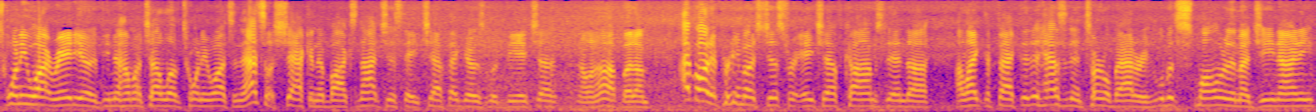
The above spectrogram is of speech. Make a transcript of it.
20 watt radio, if you know how much I love 20 watts, and that's a shack in the box, not just HF. That goes with VHF on up, but um, I bought it pretty much just for HF comms, and uh, I like the fact that it has an internal battery, a little bit smaller than my G90.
